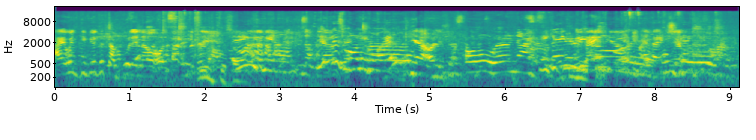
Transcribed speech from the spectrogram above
I will give you the tabbouleh now also. Thank you. Is this olive oil? Yeah, olive oil. Oh, very nice. Thank you. Thank you. Thank you.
